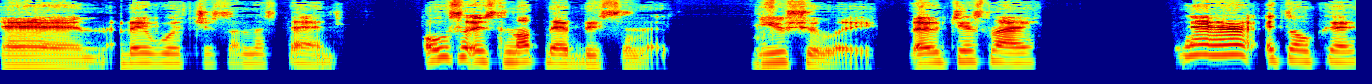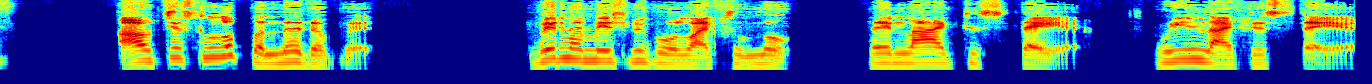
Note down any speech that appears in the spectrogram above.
and they would just understand. Also, it's not their business. Usually, they're just like, yeah, it's okay. I'll just look a little bit. Vietnamese people like to look. They like to stare. We like to stare.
